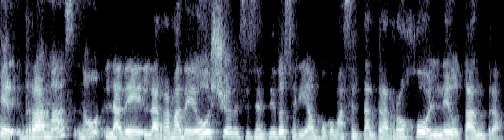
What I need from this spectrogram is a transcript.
eh, ramas, ¿no? La, de, la rama de Osho en ese sentido sería un poco más el Tantra rojo o el Neotantra.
